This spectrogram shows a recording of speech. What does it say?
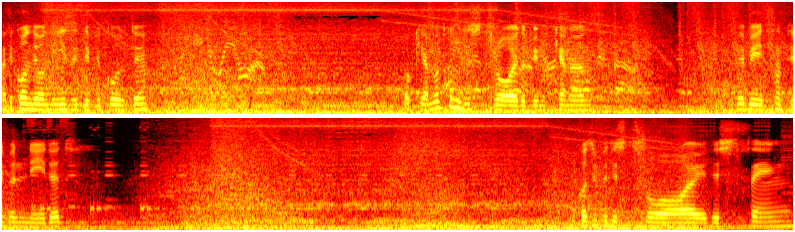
I think only on easy difficulty. Need to rearm. Okay, I'm not gonna destroy the beam cannon. Maybe it's not even needed. Because if we destroy this thing... Him.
